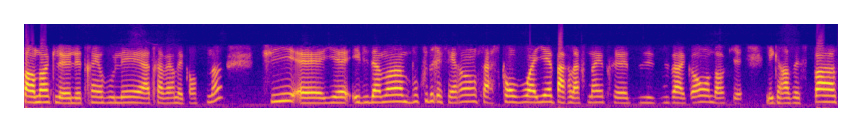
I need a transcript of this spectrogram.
pendant que le, train roulait à travers le continent. Puis euh, il y a évidemment beaucoup de références à ce qu'on voyait par la fenêtre euh, du, du, wagon, donc euh, les grands espaces,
